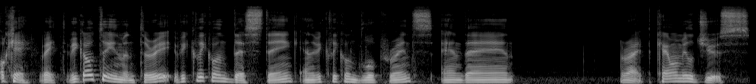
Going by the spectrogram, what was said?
okay, wait. We go to inventory, we click on this thing, and we click on blueprints, and then... Right, chamomile juice.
